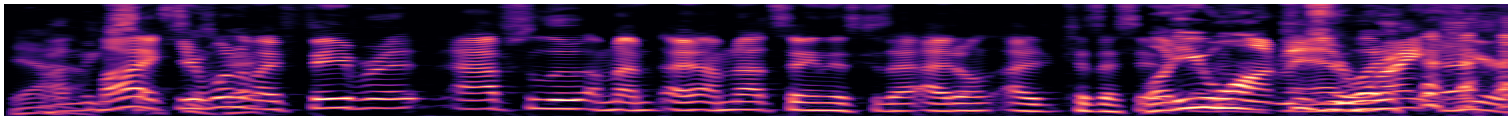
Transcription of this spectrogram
Yeah. I'm Mike, you're one of my favorite absolute. I'm not. I'm not saying this because I, I don't. Because I, say. What do you want, man? you're right here.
